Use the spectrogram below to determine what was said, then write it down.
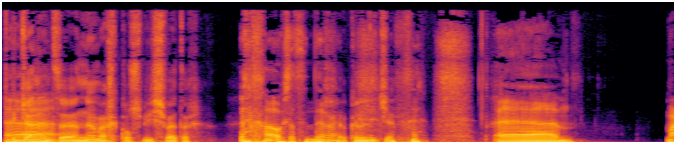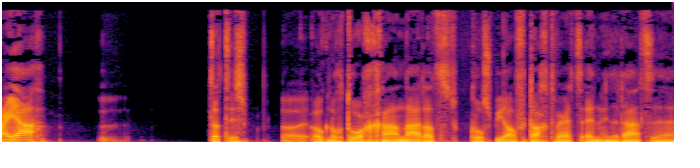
Ik ken het nummer Cosby Sweater. oh, is dat een nummer? Dat is ook een liedje. Ehm, maar ja, dat is eh, ook nog doorgegaan nadat Cosby al verdacht werd. En inderdaad eh,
